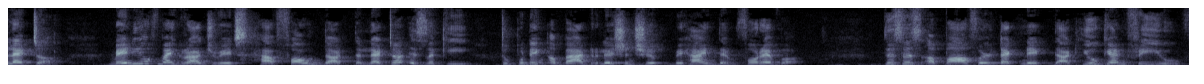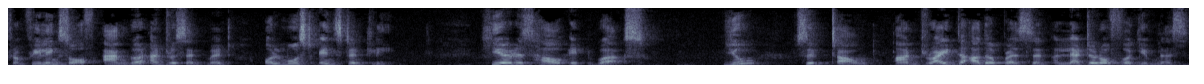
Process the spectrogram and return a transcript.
letter. Many of my graduates have found that the letter is the key to putting a bad relationship behind them forever. This is a powerful technique that you can free you from feelings of anger and resentment almost instantly. Here is how it works. You sit down and write the other person a letter of forgiveness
